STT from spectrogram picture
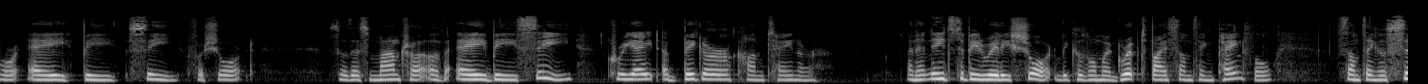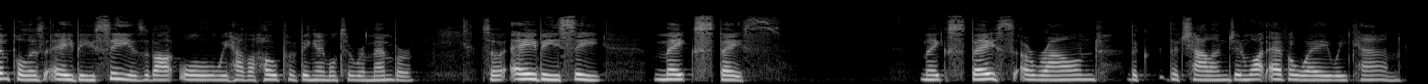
or ABC for short. So this mantra of ABC, create a bigger container. And it needs to be really short because when we're gripped by something painful, something as simple as ABC is about all we have a hope of being able to remember. So ABC, make space. Make space around the, the challenge in whatever way we can.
